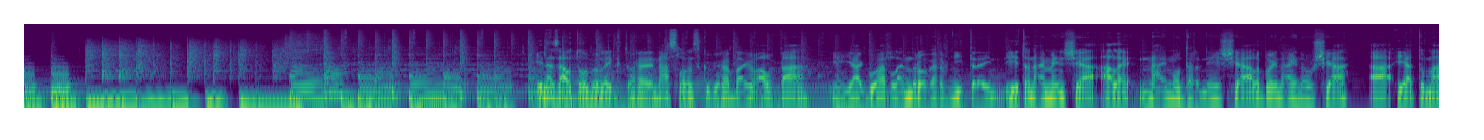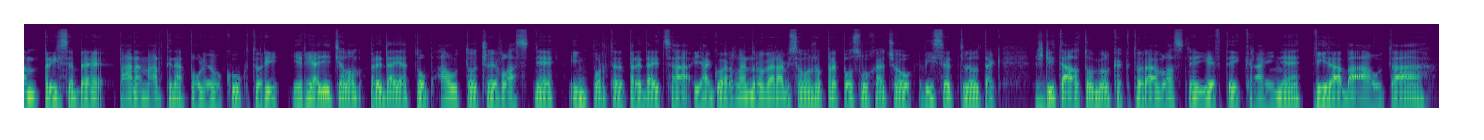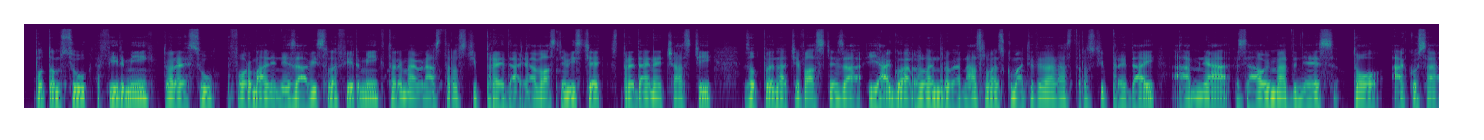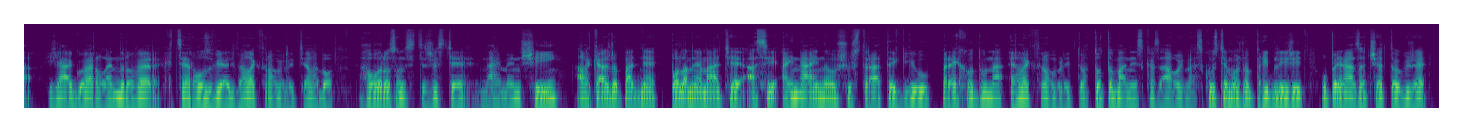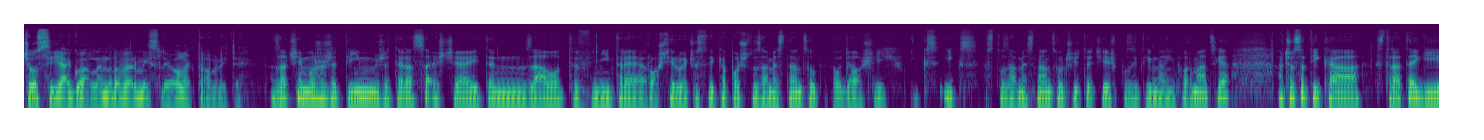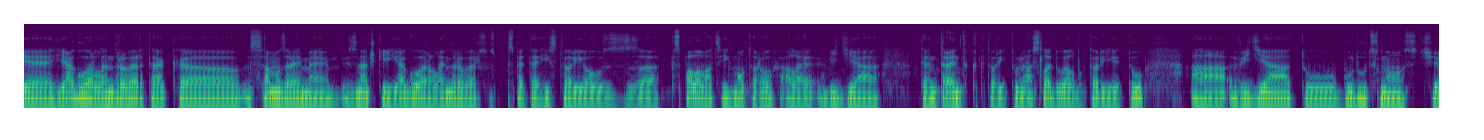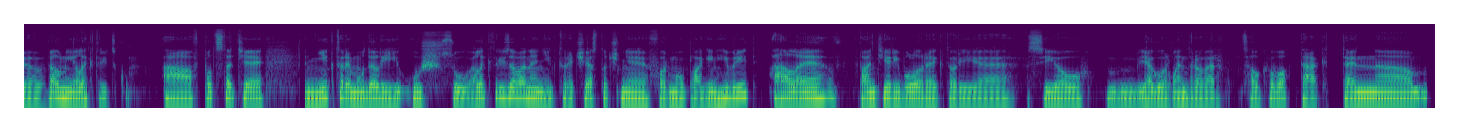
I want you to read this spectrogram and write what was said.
Jedna z automobiliek, ktoré na Slovensku vyrábajú autá, je Jaguar Land Rover v Nitre. Je to najmenšia, ale najmodernejšia, lebo je najnovšia. A ja tu mám pri sebe pána Martina Polievku, ktorý je riaditeľom predaja Top Auto, čo je vlastne importer, predajca Jaguar Land Rover. Aby som možno pre poslucháčov vysvetlil, tak vždy tá automobilka, ktorá vlastne je v tej krajine, vyrába autá, potom sú firmy, ktoré sú formálne nezávislé firmy, ktoré majú na starosti predaj. A vlastne vy ste z predajnej časti, zodpovedáte vlastne za Jaguar Land Rover na Slovensku, máte teda na starosti predaj a mňa zaujíma dnes to, ako sa Jaguar Land Rover chce rozvíjať v elektromobilite, lebo hovoril som si, že ste najmenší, ale každopádne podľa mňa máte asi aj najnovšiu stratégiu prechodu na elektromobilitu a toto ma dneska zaujíma. Skúste možno priblížiť úplne na začiatok, že čo si Jaguar Land Rover myslí o elektromobilite. Začnem možno, že tým, že teraz sa ešte aj ten závod v Nitre rozširuje, čo sa týka počtu zamestnancov, o ďalších XX 100 zamestnancov, čiže to je tiež pozitívna informácia. A čo sa týka stratégie Jaguar Land Rover, tak e, samozrejme značky Jaguar Land Rover sú späté históriou z, spalovacích motoroch, ale vidia ten trend, ktorý tu nasleduje, alebo ktorý je tu a vidia tú budúcnosť e, veľmi elektrickú. A v podstate niektoré modely už sú elektrizované, niektoré čiastočne formou plug-in hybrid, ale pán Thierry Bolloré, ktorý je CEO Jaguar Land Rover celkovo, tak ten eh,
